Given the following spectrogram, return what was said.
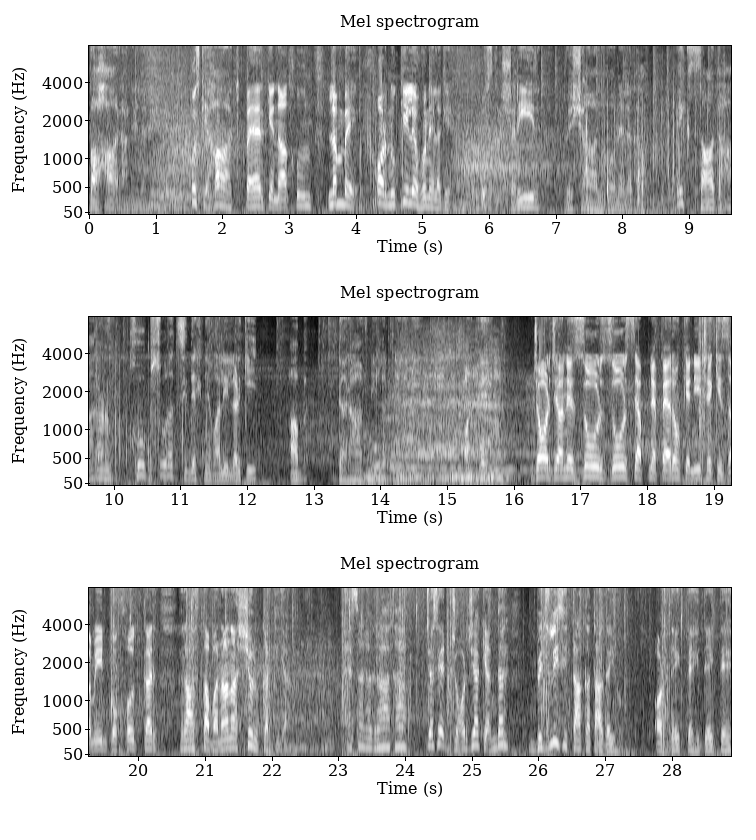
बाहर आने लगे। उसके हाथ, पैर के नाखून लंबे और नुकीले होने लगे। उसका शरीर विशाल होने लगा। एक साधारण, खूबसूरत सी देखने वाली लड़की अब डरावनी लगने लगी। और फिर जॉर्जिया ने ज़ोर ज़ोर से अपने पैरों के नीचे की ज़मीन को खोदकर रास्ता बनाना शुरू कर दिया। ऐसा लग रहा था जैसे जॉर्जिया के अंदर बिजली सी ताकत आ गई हो। और देखते ही देखते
